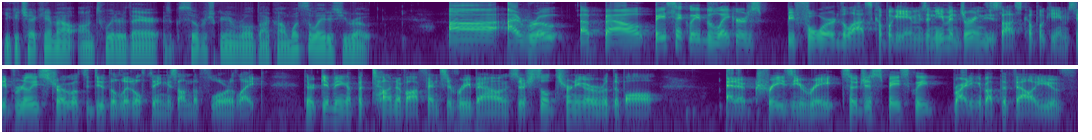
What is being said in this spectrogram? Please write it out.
you can check him out on Twitter there, silverscreenandroll.com. What's the latest you wrote? Uh, I wrote about basically the Lakers before the last couple games, and even during these last couple games, they've really struggled to do the little things on the floor. Like they're giving up a ton of offensive rebounds. They're still turning over the ball at a crazy rate. So just basically writing about the value of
